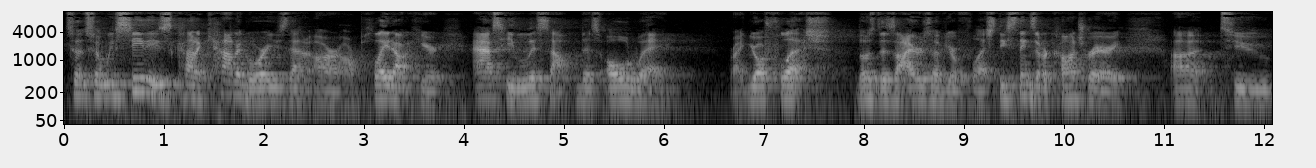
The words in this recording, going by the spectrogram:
So, so we see these kind of categories that are, are played out here as he lists out this old way, right? Your flesh, those desires of your flesh, these things that are contrary uh, to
